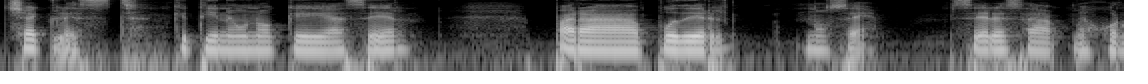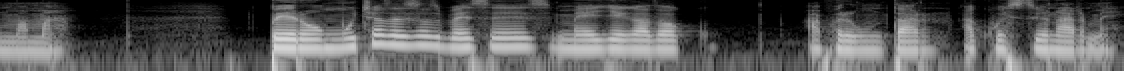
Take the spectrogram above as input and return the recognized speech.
checklists que tiene uno que hacer para poder no sé, ser esa mejor mamá. Pero muchas de esas veces me he llegado a, preguntar, a cuestionarme,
